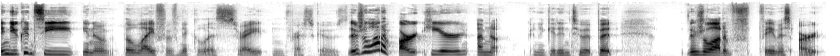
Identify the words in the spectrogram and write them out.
and you can see, you know, the life of Nicholas, right? In frescoes. There's a lot of art here. I'm not gonna get into it, but there's a lot of famous art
